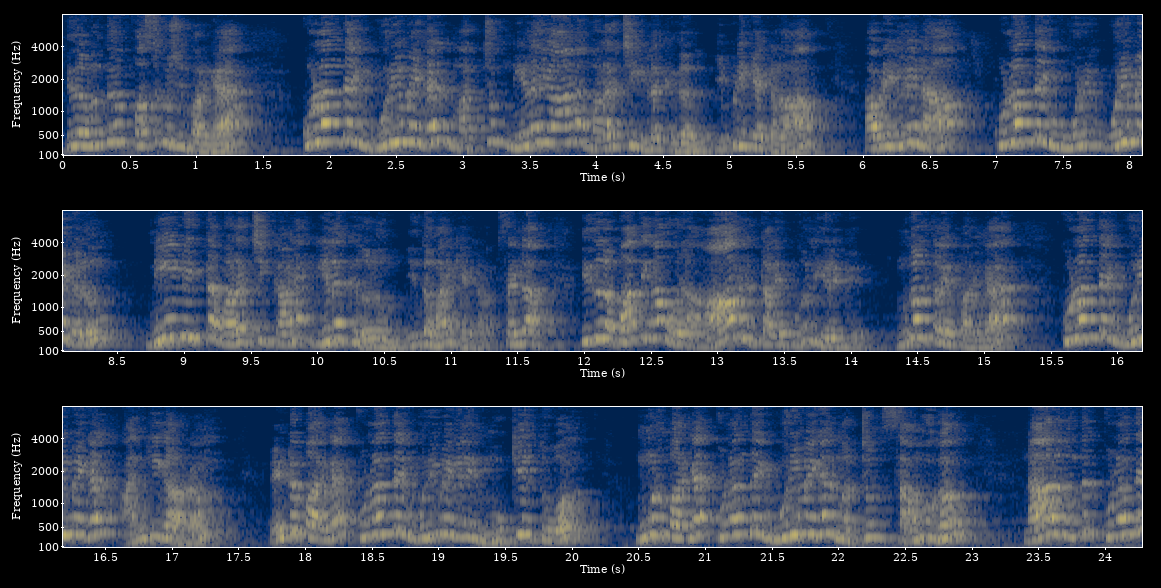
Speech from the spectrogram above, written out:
இதுல வந்து ஃபர்ஸ்ட் கொஸ்டின் பாருங்க. குழந்தை உரிமைகள் மற்றும் நிலையான வளர்ச்சி இலக்குகள். இப்படி கேட்கலாம். அப்படி இல்லைன்னா குழந்தை உரி- உரிமைகளும் நீடித்த வளர்ச்சிக்கான இலக்குகளும். இந்த மாதிரி கேட்கலாம். சரிங்களா? இதுல பாத்தீங்கன்னா ஒரு ஆறு தலைப்புகள் இருக்கு. முதல் தலைப்பு பாருங்க. குழந்தை உரிமைகள் அங்கீகாரம். ரெண்டு பாருங்க. குழந்தை உரிமைகளின் முக்கியத்துவம். மூணு பாருங்க. குழந்தை உரிமைகள் மற்றும் சமூகம். நாலு வந்து குழந்தை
